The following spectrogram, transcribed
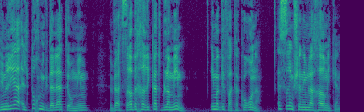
המריאה אל תוך מגדלי התאומים ועצרה בחריקת בלמים עם מגפת הקורונה, 20 שנים לאחר מכן.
